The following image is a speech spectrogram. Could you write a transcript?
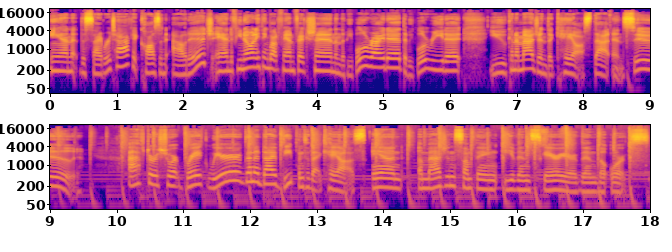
And the cyber attack, it caused an outage. And if you know anything about fanfiction and the people who write it, the people who read it, you can imagine the chaos that ensued. After a short break, we're gonna dive deep into that chaos and imagine something even scarier than the orcs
